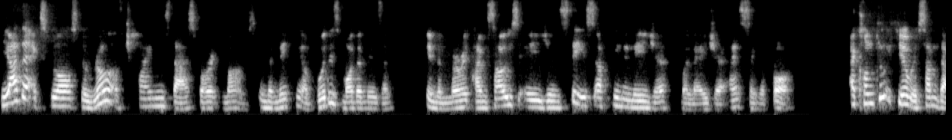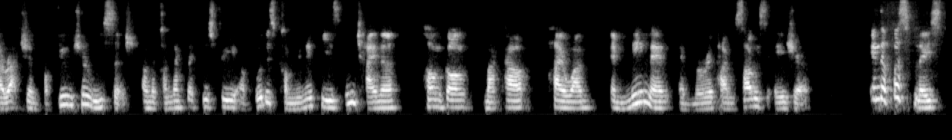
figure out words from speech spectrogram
The other explores the role of Chinese diasporic monks in the making of Buddhist modernism in the maritime Southeast Asian states of Indonesia, Malaysia, and Singapore. I conclude here with some direction for future research on the connected history of Buddhist communities in China, Hong Kong, Macau, Taiwan, and mainland and maritime Southeast Asia. In the first place,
